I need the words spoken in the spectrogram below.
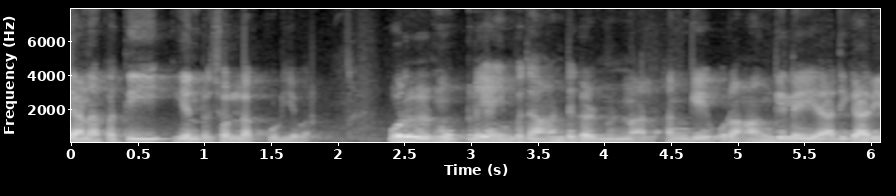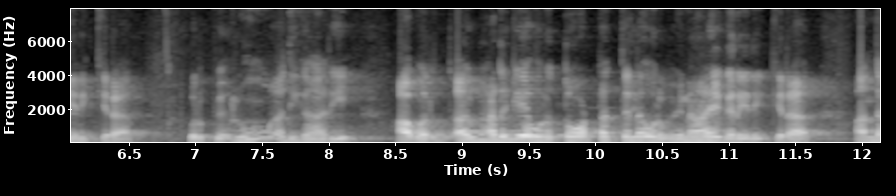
கணபதி என்று சொல்லக்கூடியவர். ஒரு நூற்றி ஐம்பது ஆண்டுகள் முன்னால் அங்கே ஒரு ஆங்கிலேய அதிகாரி இருக்கிறார். ஒரு பெரும் அதிகாரி. அவர் அருகே ஒரு தோட்டத்தில் ஒரு விநாயகர் இருக்கிறார். அந்த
